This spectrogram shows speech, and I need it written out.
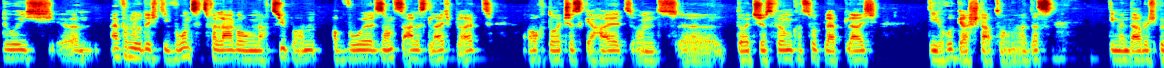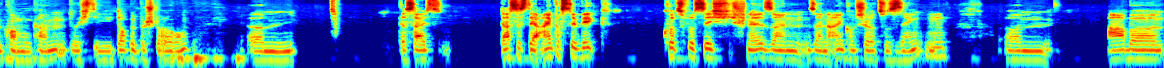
durch, ähm, einfach nur durch die Wohnsitzverlagerung nach Zypern, obwohl sonst alles gleich bleibt, auch deutsches Gehalt und äh, deutsches Firmenkonstrukt bleibt gleich, die Rückerstattung, ne, das, die man dadurch bekommen kann, durch die Doppelbesteuerung. Ähm, das heißt, das ist der einfachste Weg, kurzfristig schnell sein, seine Einkommenssteuer zu senken. Ähm, aber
